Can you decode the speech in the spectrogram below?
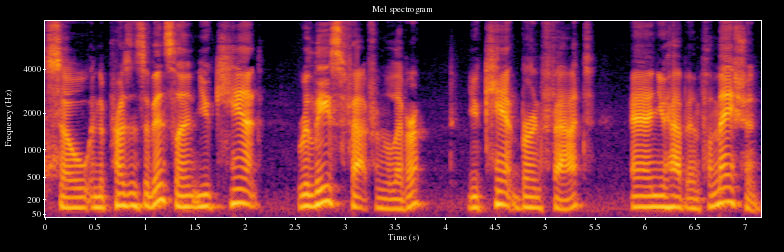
So, in the presence of insulin, you can't release fat from the liver, you can't burn fat, and you have inflammation.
